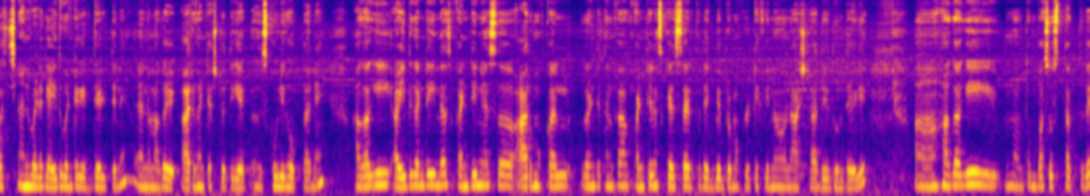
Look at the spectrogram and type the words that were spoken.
ಬಚ್ಚಿ. ನಾನು ಬೆಳಗ್ಗೆ ಐದು ಗಂಟೆಗೆ ಎದ್ದೇಳ್ತೇನೆ. ನನ್ನ ಮಗ ಆರು ಗಂಟೆ ಅಷ್ಟೊತ್ತಿಗೆ ಸ್ಕೂಲಿಗೆ ಹೋಗ್ತಾನೆ. ಹಾಗಾಗಿ ಐದು ಗಂಟೆಯಿಂದ ಕಂಟಿನ್ಯೂಸ್ ಆರು ಮುಕ್ಕಾಲು ಗಂಟೆ ತನಕ ಕಂಟಿನ್ಯೂಸ್ ಕೆಲಸ ಇರ್ತದೆ. ಇಬ್ಬಿಬ್ಬರು ಮಕ್ಕಳು ಟಿಫಿನು, ನಾಷ್ಟ ಅದು ಇದು ಅಂತೇಳಿ ಹಾಗಾಗಿ ತುಂಬ ಸುಸ್ತಾಗ್ತದೆ.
